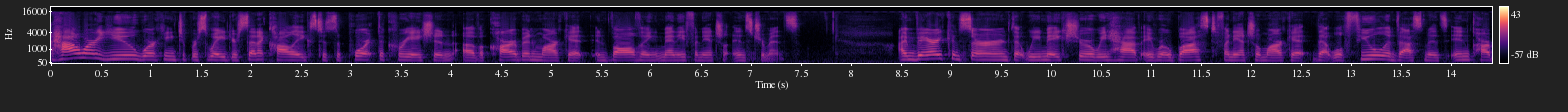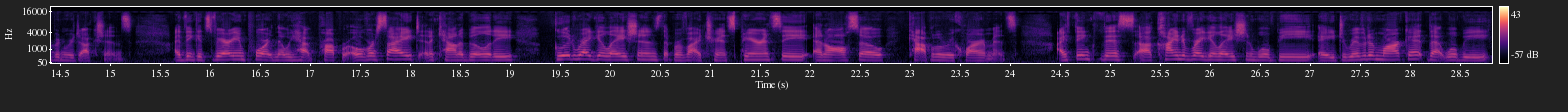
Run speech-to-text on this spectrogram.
how are you working to persuade your Senate colleagues to support the creation of a carbon market involving many financial instruments? I'm very concerned that we make sure we have a robust financial market that will fuel investments in carbon reductions. I think it's very important that we have proper oversight and accountability, good regulations that provide transparency, and also capital requirements. I think this uh, kind of regulation will be a derivative market that will be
